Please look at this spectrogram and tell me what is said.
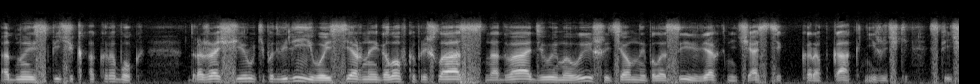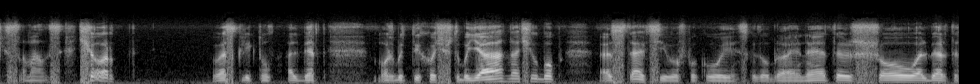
одной из спичек о коробок. Дрожащие руки подвели его, и серная головка пришлась на два дюйма выше темной полосы в верхней части коробка книжечки. Спичка сломалась. «Черт!» — воскликнул Альберт. «Может быть, ты хочешь, чтобы я?» — начал Боб. «Оставьте его в покое», — сказал Брайан. «Это шоу Альберта».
